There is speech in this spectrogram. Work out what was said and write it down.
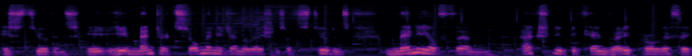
his students. He, he mentored so many generations of students. Many of them actually became very prolific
